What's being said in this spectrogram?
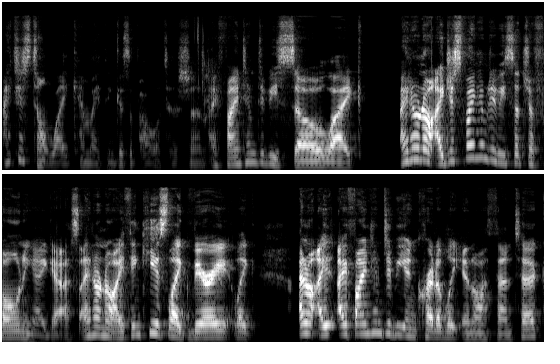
I just don't like him. I think as a politician, I find him to be so like I don't know. I just find him to be such a phony. I guess I don't know. I think he's like very like I don't. I I find him to be incredibly inauthentic.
